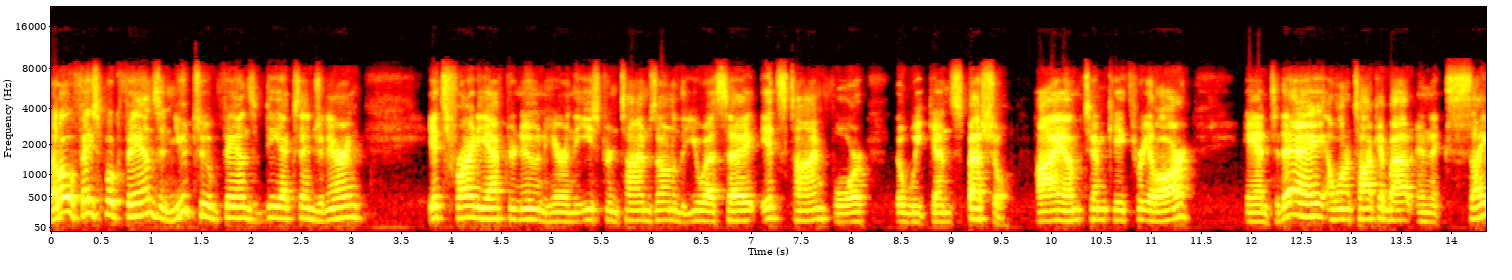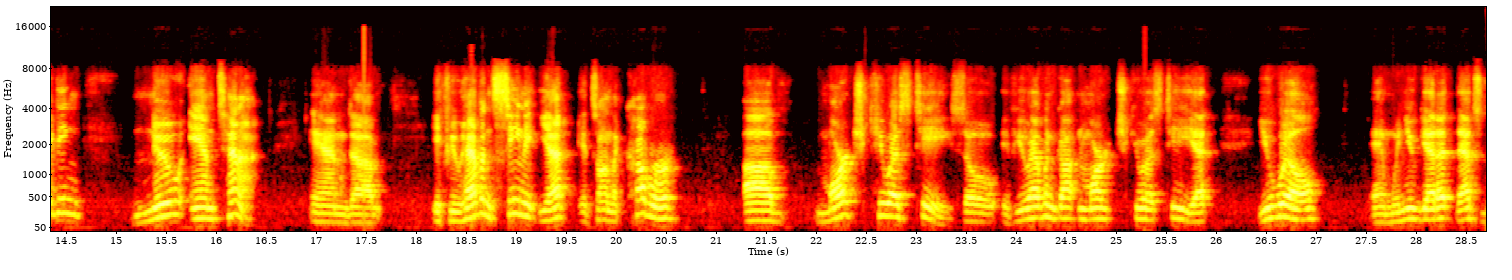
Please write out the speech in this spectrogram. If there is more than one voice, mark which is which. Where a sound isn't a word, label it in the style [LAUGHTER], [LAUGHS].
Speaker 1: Hello, Facebook fans and YouTube fans of DX Engineering. It's Friday afternoon here in the Eastern time zone of the USA. It's time for the weekend special. Hi, I'm Tim K3LR, and today I want to talk about an exciting new antenna. And uh, if you haven't seen it yet, it's on the cover of March QST. So if you haven't gotten March QST yet, you will. And when you get it, that's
